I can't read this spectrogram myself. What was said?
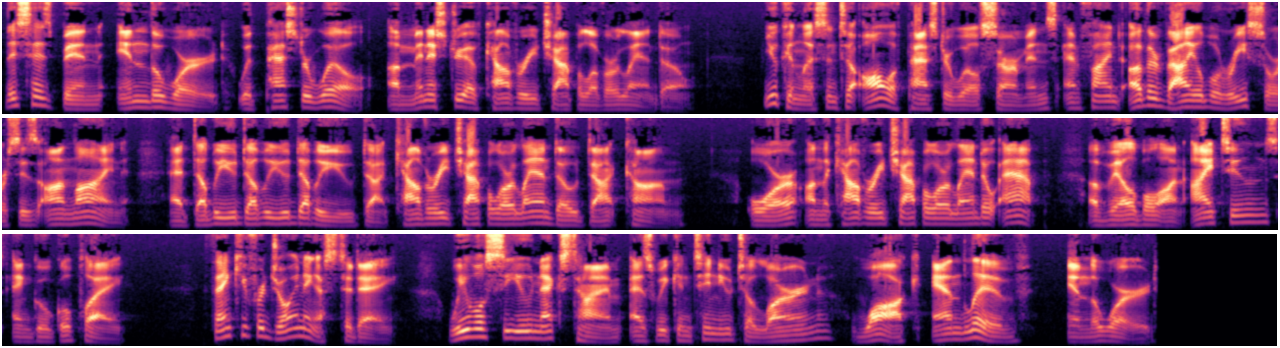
This has been In the Word with Pastor Will, a ministry of Calvary Chapel of Orlando. You can listen to all of Pastor Will's sermons and find other valuable resources online at www.calvarychapelorlando.com or on the Calvary Chapel Orlando app, available on iTunes and Google Play. Thank you for joining us today. We will see you next time as we continue to learn, walk, and live in the Word.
